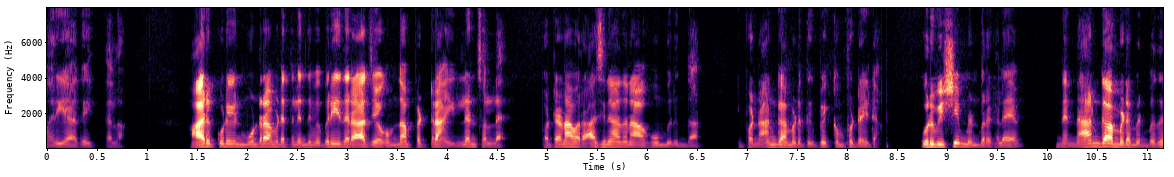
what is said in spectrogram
மரியாதை இதெல்லாம். ஆறுக்குடியின் மூன்றாம் இடத்துலேருந்து விபரீத ராஜயோகம் தான் பெற்றான் இல்லைன்னு சொல்ல. பட் ஆனால் அவர் ராசிநாதனாகவும் இருந்தான். இப்போ நான்காம் இடத்துக்கு போய் கம்ஃபர்ட் ஆகிட்டான் ஒரு விஷயம் நண்பர்களே இந்த நான்காம் இடம் என்பது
